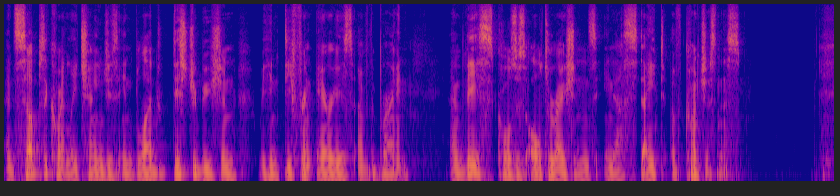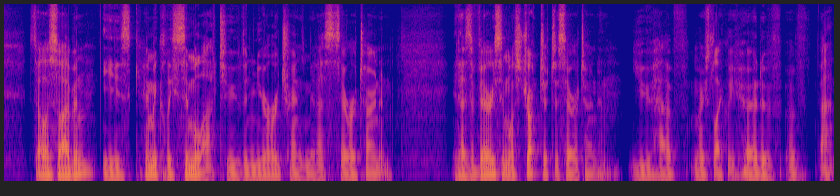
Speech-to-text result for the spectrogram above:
and subsequently changes in blood distribution within different areas of the brain. And this causes alterations in our state of consciousness. Psilocybin is chemically similar to the neurotransmitter serotonin. It has a very similar structure to serotonin. You have most likely heard of, of that,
